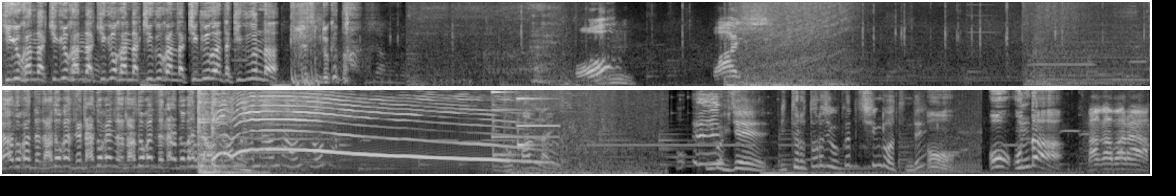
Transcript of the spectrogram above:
기교 간다 기교 간다 기교 간다 기교 간다 기교 간다 기교 간다 이랬으면 좋겠다 어? 음. 와이씨. 나도 간다 나도 간다 나도 간다 나도 간다 나도 간다 너무 빨라 이거. 어 이거 이제 밑으로 떨어지고 끝인 것 같은데? 어, 어 온다. 막아봐라.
